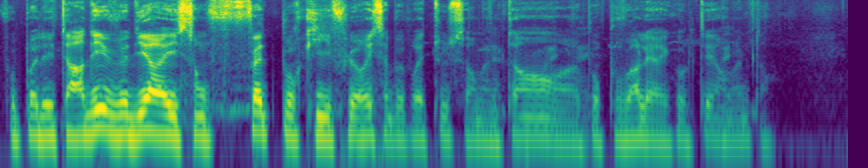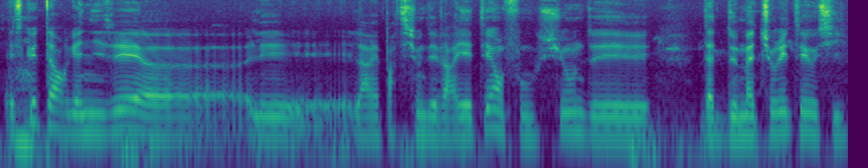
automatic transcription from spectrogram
faut pas des tardifs, je veux dire, ils sont faits pour qu'ils fleurissent à peu près tous en même temps, euh, pour pouvoir les récolter en même temps. Est-ce que tu as organisé euh, les- la répartition des variétés en fonction des dates de maturité aussi?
